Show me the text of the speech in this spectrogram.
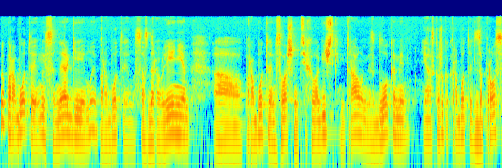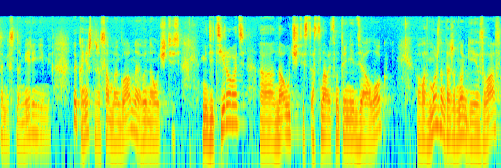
Мы поработаем и с энергией, мы поработаем с оздоровлением, а, поработаем с вашими психологическими травмами, с блоками. Я расскажу, как работать с запросами, с намерениями. Ну и, конечно же, самое главное, вы научитесь медитировать, а, научитесь останавливать внутренний диалог. Возможно, даже многие из вас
